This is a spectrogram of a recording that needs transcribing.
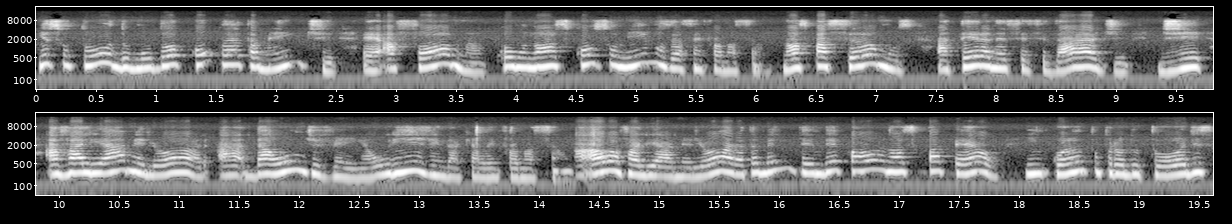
Isso tudo mudou completamente é, a forma como nós consumimos essa informação. Nós passamos a ter a necessidade de avaliar melhor a, da onde vem, a origem daquela informação. Ao avaliar melhor, a também entender qual é o nosso papel enquanto produtores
